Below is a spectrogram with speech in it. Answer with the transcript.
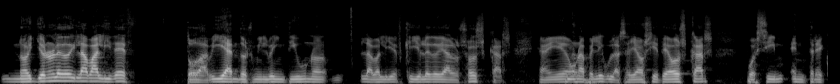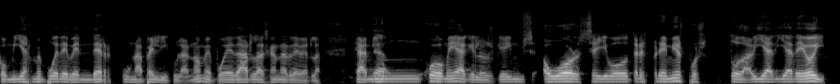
No, yo no le doy la validez todavía en 2021 la validez que yo le doy a los Oscars. Que a mí una película se ha llevado siete Oscars, pues sí, entre comillas, me puede vender una película, ¿no? Me puede dar las ganas de verla. Que a mí un juego me que los Games Awards se llevó tres premios, pues todavía a día de hoy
